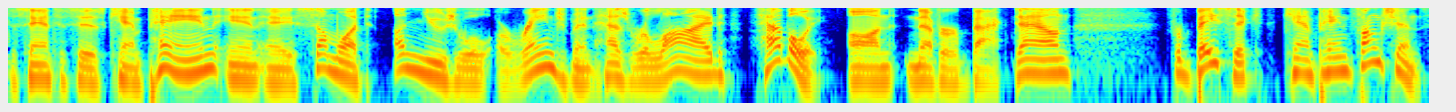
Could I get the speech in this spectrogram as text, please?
DeSantis' campaign, in a somewhat unusual arrangement, has relied heavily on Never Back Down for basic campaign functions,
